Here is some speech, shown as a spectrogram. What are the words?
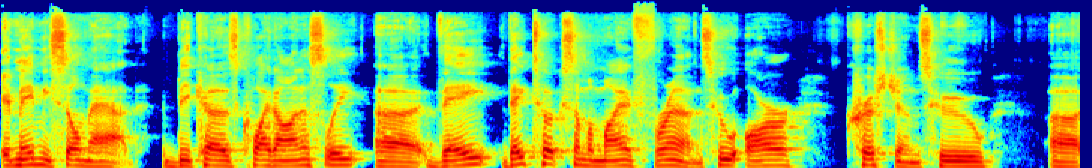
it made me so mad because, quite honestly, uh, they they took some of my friends who are Christians who uh,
